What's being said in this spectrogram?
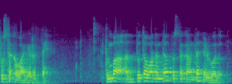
ಪುಸ್ತಕವಾಗಿರುತ್ತೆ. ತುಂಬ ಅದ್ಭುತವಾದಂಥ ಪುಸ್ತಕ ಅಂತ ಹೇಳ್ಬೋದು.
